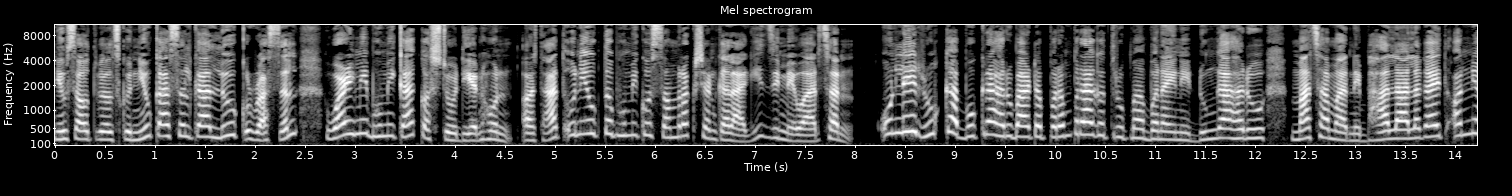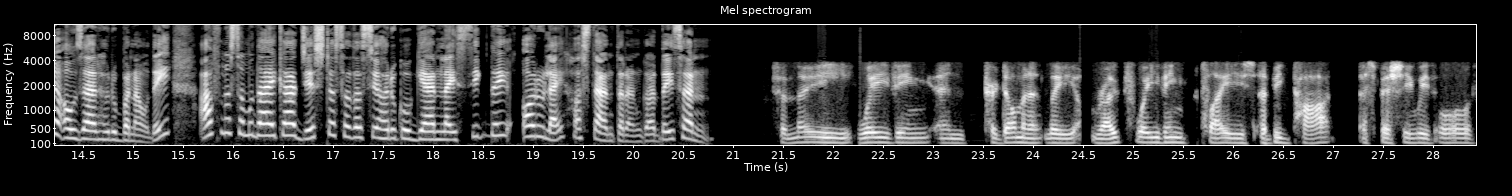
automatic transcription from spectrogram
न्यू साउथ वेल्सको न्यू कासलका लुक रसल वारिमी भूमिका कस्टोडियन हुन् अर्थात उनी उक्त भूमिको संरक्षणका लागि जिम्मेवार छन् उनले रुखका बोक्राहरूबाट परम्परागत रूपमा बनाइने डुङ्गाहरू माछा मार्ने भाला लगायत अन्य औजारहरू बनाउँदै आफ्नो समुदायका ज्येष्ठ सदस्यहरूको ज्ञानलाई सिक्दै अरूलाई हस्तान्तरण गर्दैछन् For me, weaving and predominantly rope weaving plays a big part, especially with all of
